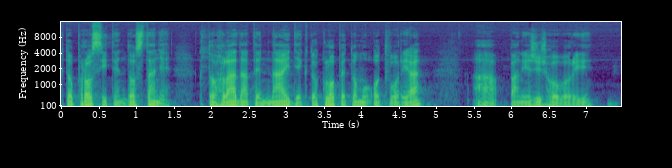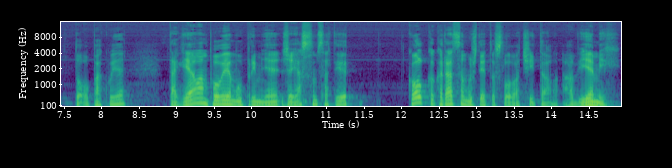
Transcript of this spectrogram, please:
kto prosí, ten dostane. Kto hľadá, ten nájde. Kto klope, tomu otvoria. A pán Ježiš hovorí, to opakuje. Tak ja vám poviem úprimne, že ja som sa tie... Koľkokrát som už tieto slova čítal a viem ich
